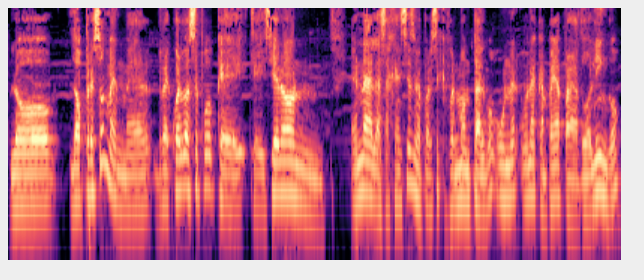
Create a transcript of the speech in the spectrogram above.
lo, lo presumen. Me recuerdo hace poco que, que hicieron en una de las agencias, me parece que fue en Montalvo, una, una campaña para Duolingo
